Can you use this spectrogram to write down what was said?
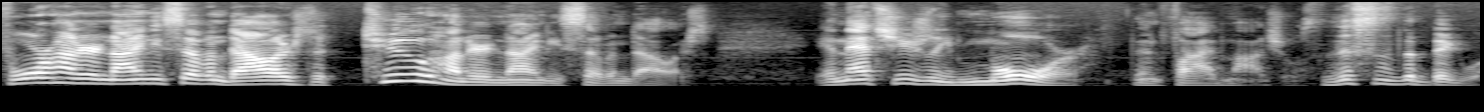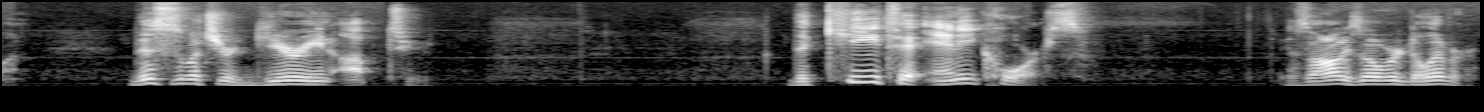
$497 to $297. And that's usually more than five modules. This is the big one. This is what you're gearing up to. The key to any course is always over deliver.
